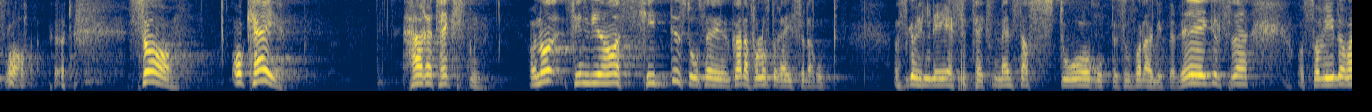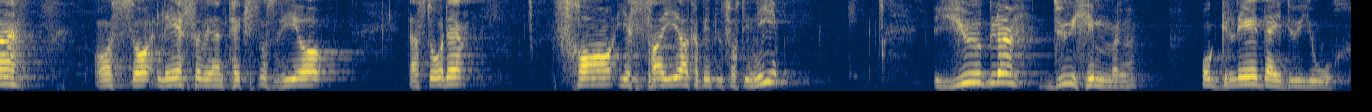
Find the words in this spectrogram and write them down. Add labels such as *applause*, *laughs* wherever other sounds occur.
fra. Så OK. Her er teksten. Og nå, Siden vi nå sittet stort sett, kan dere få lov til å reise der opp. Og Så skal vi lese teksten mens dere står oppe, så får dere litt bevegelse osv. Og, og så leser vi den teksten som sier Der står det fra Jesaja kapittel 49. Juble, du himmel, og gled deg, du jord.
